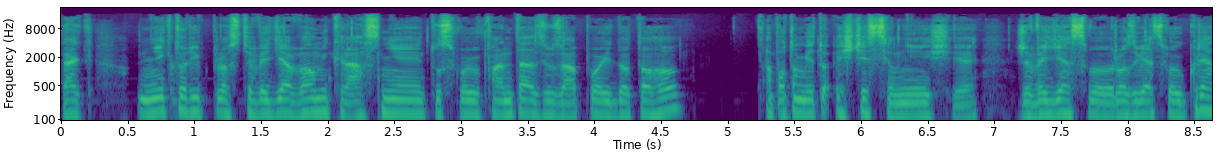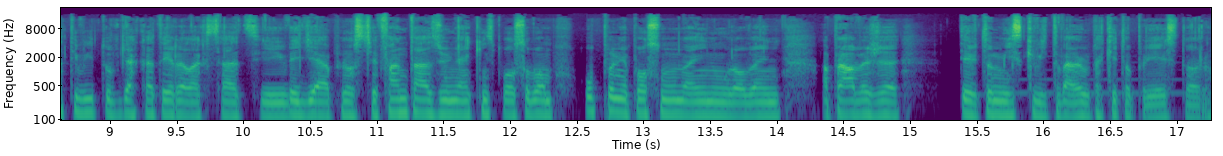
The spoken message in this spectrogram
tak Niektorí proste vedia veľmi krásne tú svoju fantáziu zapojiť do toho a potom je to ešte silnejšie, že vedia svoj, rozvíjať svoju kreativitu vďaka tej relaxácii, vedia proste fantáziu nejakým spôsobom úplne posunúť na inú úroveň a práve, že tieto misky vytvárajú takýto priestor.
